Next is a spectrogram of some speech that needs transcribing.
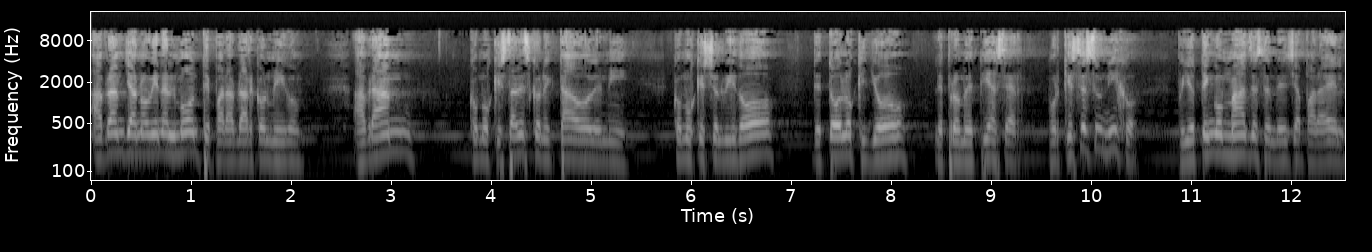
Abraham ya no viene al monte para hablar conmigo. Abraham como que está desconectado de mí, como que se olvidó de todo lo que yo le prometí hacer, porque ese es un hijo, pues yo tengo más descendencia para él.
